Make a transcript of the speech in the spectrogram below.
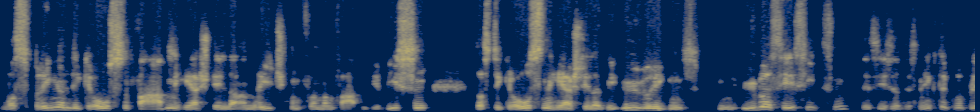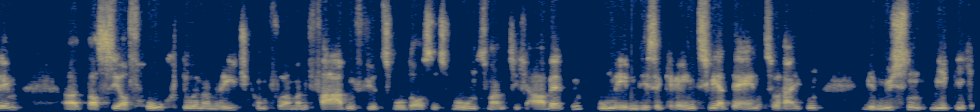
was bringen die großen Farbenhersteller an REACH-konformen Farben. Wir wissen, dass die großen Hersteller, die übrigens in Übersee sitzen, das ist ja das nächste Problem, äh, dass sie auf Hochtouren an REACH-konformen Farben für 2022 arbeiten, um eben diese Grenzwerte einzuhalten wir müssen wirklich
